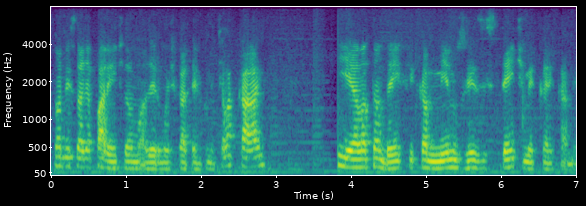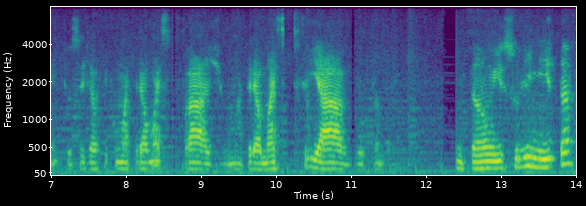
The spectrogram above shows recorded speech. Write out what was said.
Então, a densidade aparente da madeira modificada termicamente ela cai e ela também fica menos resistente mecanicamente, ou seja, ela fica um material mais frágil, um material mais friável também. Então, isso limita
